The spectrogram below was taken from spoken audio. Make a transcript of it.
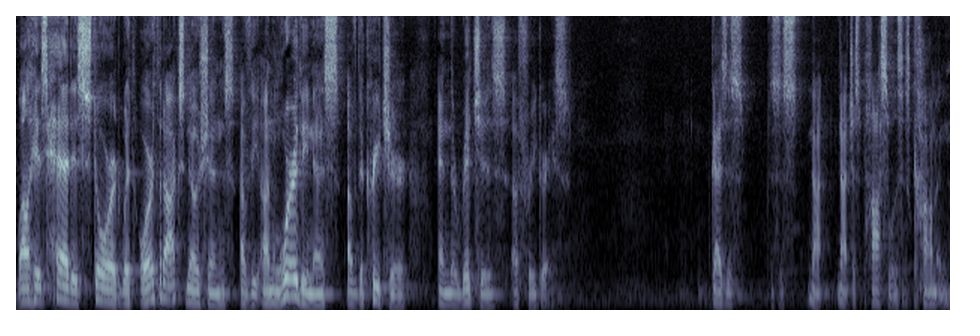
while his head is stored with orthodox notions of the unworthiness of the creature and the riches of free grace. Guys, this, this is not, not just possible, this is common.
